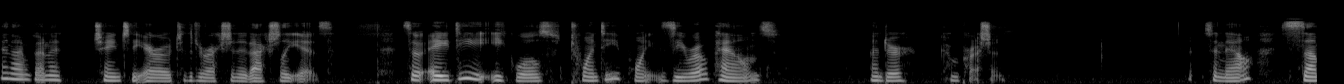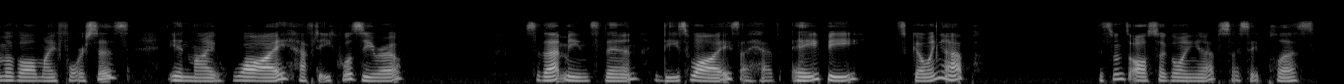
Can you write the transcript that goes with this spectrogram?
And I'm going to change the arrow to the direction it actually is. So AD equals 20.0 pounds under compression. So now sum of all my forces in my y have to equal 0. So that means then these y's, I have AB, it's going up. This one's also going up, so I say plus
